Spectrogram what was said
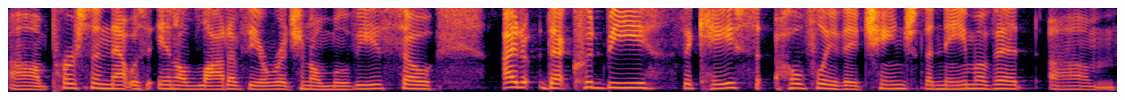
uh, person that was in a lot of the original movies. So I, that could be the case. Hopefully, they change the name of it. Um,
